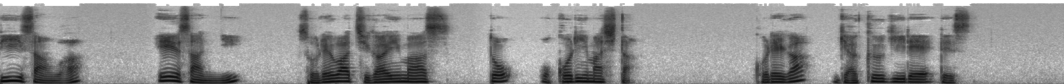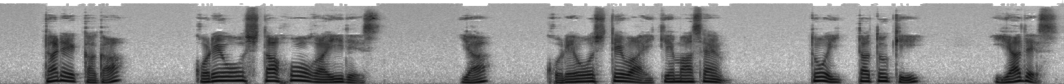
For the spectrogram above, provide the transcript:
B さんは A さんにそれは違います。と怒りました。これが逆切れです。誰かがこれをした方がいいです。や、これをしてはいけません。と言ったとき、嫌です。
